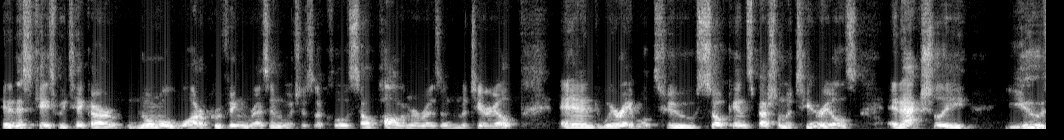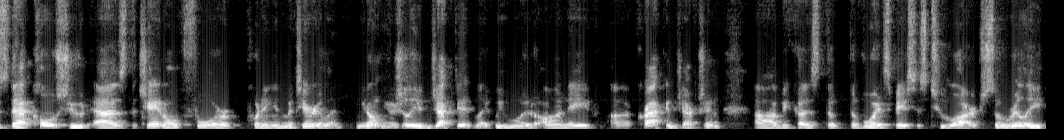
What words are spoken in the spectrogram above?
And in this case, we take our normal waterproofing resin, which is a closed cell polymer resin material, and we're able to soak in special materials and actually use that coal chute as the channel for putting in material in. We don't usually inject it like we would on a uh, crack injection uh, because the, the void space is too large. So really,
